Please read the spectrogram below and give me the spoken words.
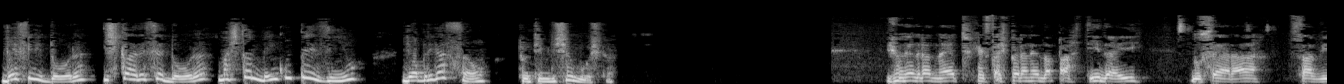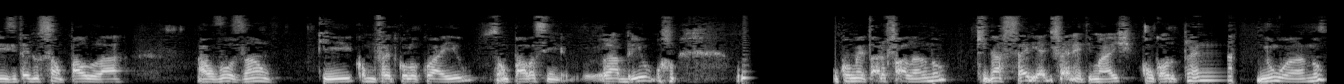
definidora, esclarecedora, mas também com pezinho de obrigação para o time de Chamusca. João de Andrade Neto, o que você está esperando aí da partida aí do Ceará, essa visita aí do São Paulo lá ao Vozão, que, como o Fred colocou aí, o São Paulo, assim, eu abri o, o comentário falando que na série é diferente, mas concordo plenamente, no ano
